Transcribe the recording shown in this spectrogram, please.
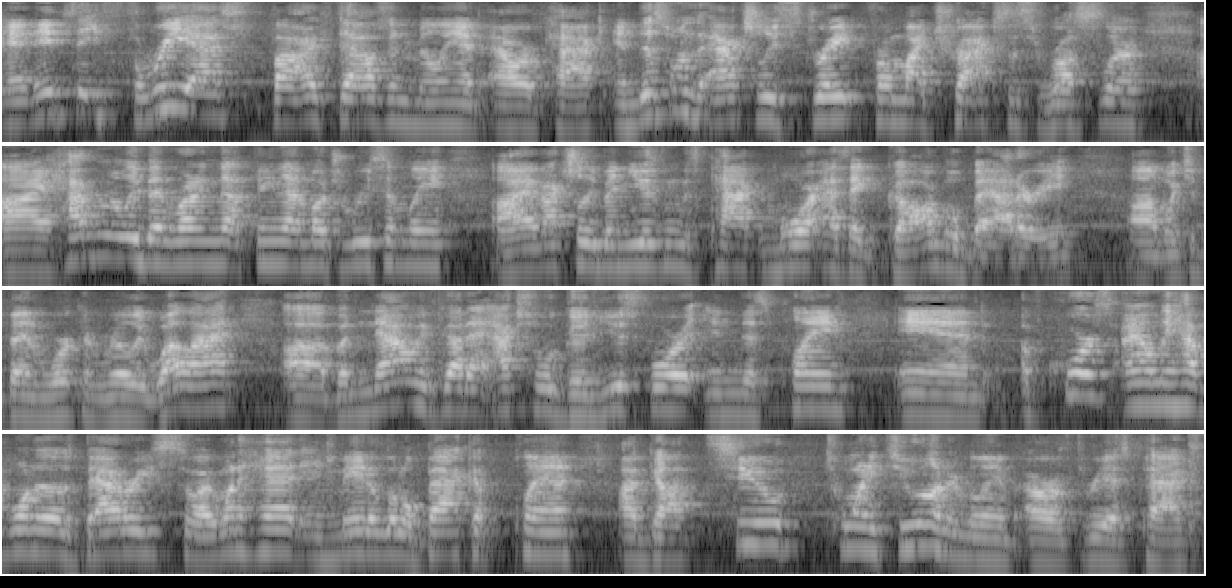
And it's a 3S 5000 milliamp hour pack. And this one's actually straight from my Traxxas Rustler. I haven't really been running that thing that much recently. I've actually been using this pack more as a goggle battery um, which have been working really well at. Uh, but now we've got an actual good use for it in this plane. And of course, I only have one of those batteries, so I went ahead and made a little backup plan. I've got two 2200 milliamp hour 3S packs,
